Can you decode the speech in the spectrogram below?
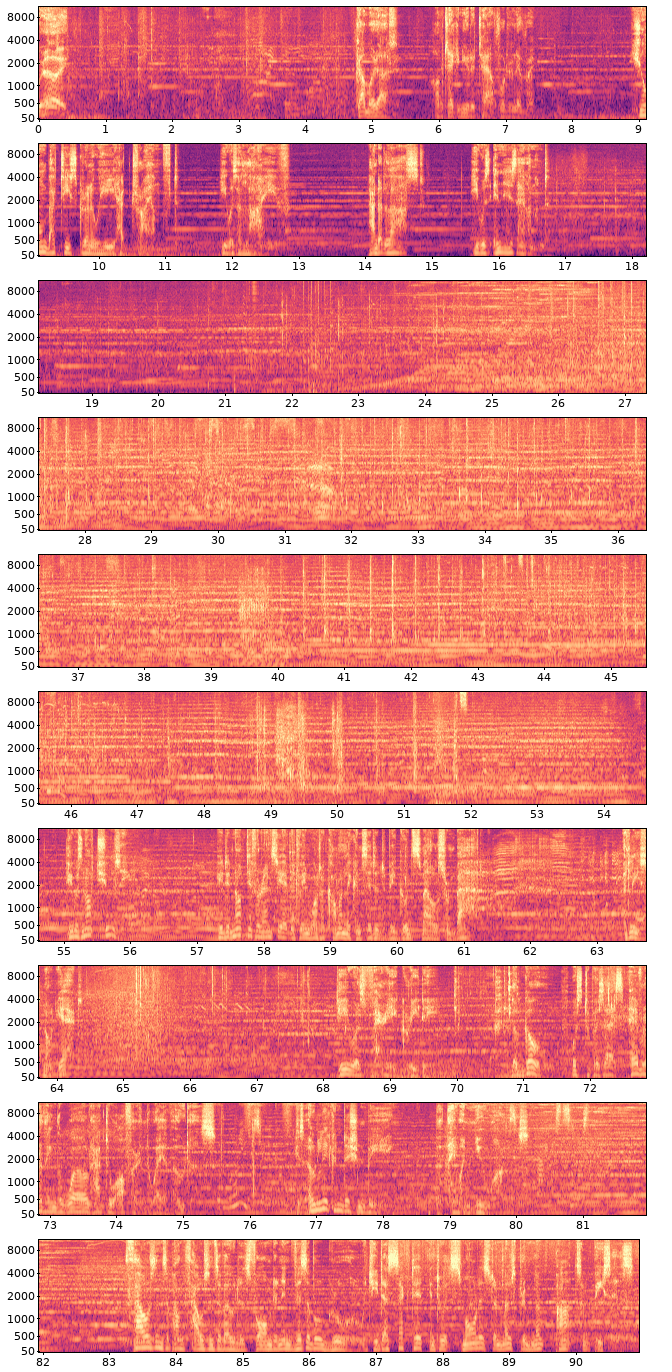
Grenouille? Come with us. I'm taking you to town for delivery. Jean-Baptiste Grenouille had triumphed. He was alive. And at last, he was in his element. He was not choosy. He did not differentiate between what are commonly considered to be good smells from bad. At least, not yet. He was very greedy. The goal was to possess everything the world had to offer in the way of odors. His only condition being that they were new ones. Thousands upon thousands of odors formed an invisible gruel which he dissected into its smallest and most remote parts and pieces.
